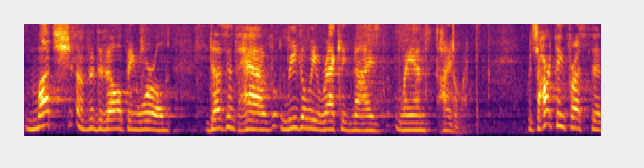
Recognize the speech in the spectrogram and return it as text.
Much of the developing world doesn't have legally recognized land titling, which is a hard thing for us to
